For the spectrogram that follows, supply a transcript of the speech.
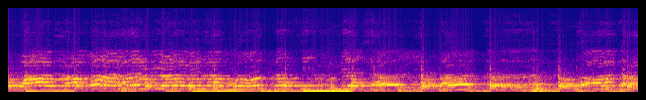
वाघवानी जगन होता शिंदेशाही थाट. वाघा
